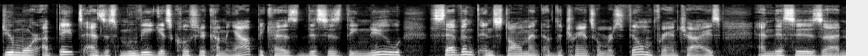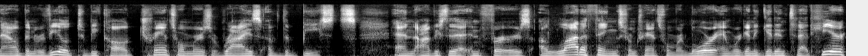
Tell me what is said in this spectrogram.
do more updates as this movie gets closer to coming out because this is the new seventh installment of the Transformers film franchise, and this is uh, now been revealed to be called Transformers: Rise of the Beasts. And obviously that infers a lot of things from Transformer lore, and we're going to get into that here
